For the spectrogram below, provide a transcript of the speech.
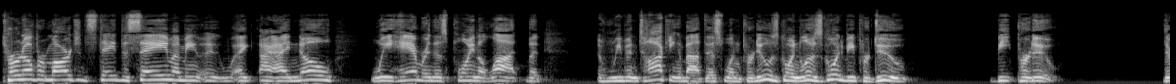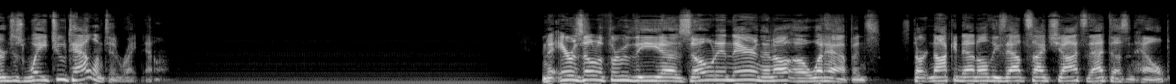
Turnover margin stayed the same. I mean, uh, I, I know we hammer this point a lot, but we've been talking about this. When Purdue is going to lose, going to be Purdue beat Purdue. They're just way too talented right now. And Arizona threw the uh, zone in there, and then oh, what happens? Start knocking down all these outside shots. That doesn't help.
